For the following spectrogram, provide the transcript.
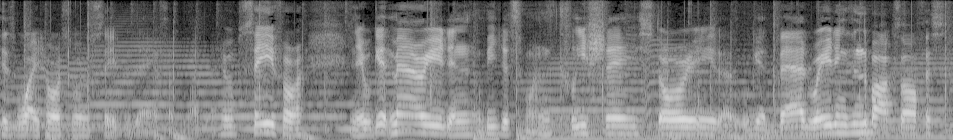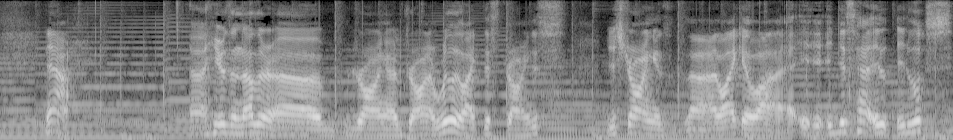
his white horse will save the day or something like that. He will save her, and they will get married, and it'll be just one cliche story that will get bad ratings in the box office. Now, uh, here's another uh, drawing I've drawn. I really like this drawing. This this drawing is uh, I like it a lot. It, it just has it, it looks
